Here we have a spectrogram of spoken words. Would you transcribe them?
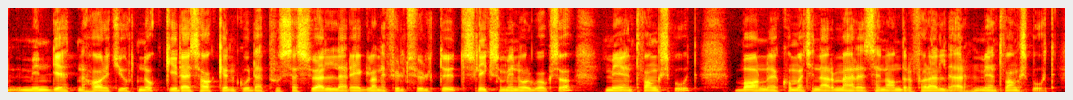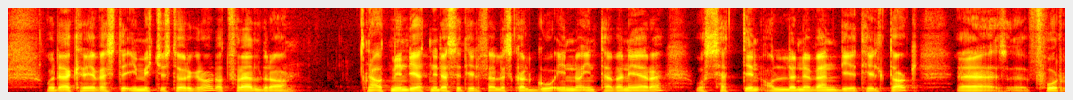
myndighetene har ikke gjort nok i de sakene hvor de prosessuelle reglene er fulgt fullt ut, slik som i Norge også, med en tvangsbot. Barnet kommer ikke nærmere sin andre forelder med en tvangsbot. Og Der kreves det i mye større grad at foreldre at myndighetene i disse tilfellene skal gå inn og intervenere og sette inn alle nødvendige tiltak eh, for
